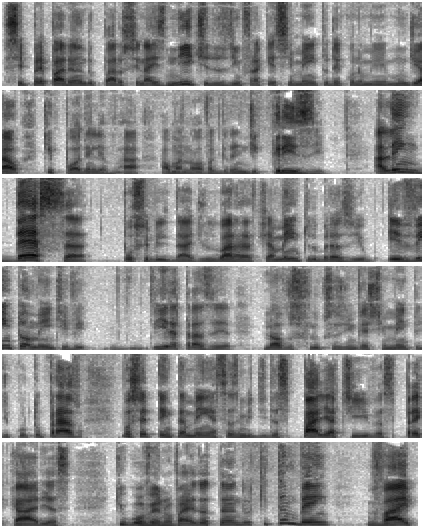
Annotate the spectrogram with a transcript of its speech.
se preparando para os sinais nítidos de enfraquecimento da economia mundial que podem levar a uma nova grande crise. Além dessa possibilidade do barateamento do Brasil eventualmente vir a trazer novos fluxos de investimento de curto prazo, você tem também essas medidas paliativas, precárias, que o governo vai adotando, que também vai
